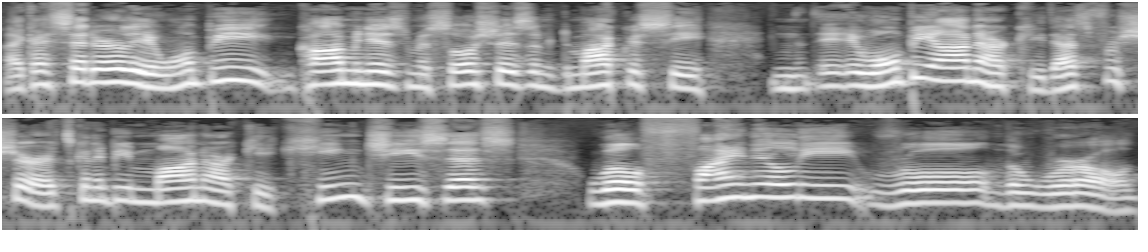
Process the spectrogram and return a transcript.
Like I said earlier, it won't be communism or socialism, democracy. It won't be anarchy, that's for sure. It's going to be monarchy. King Jesus will finally rule the world.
